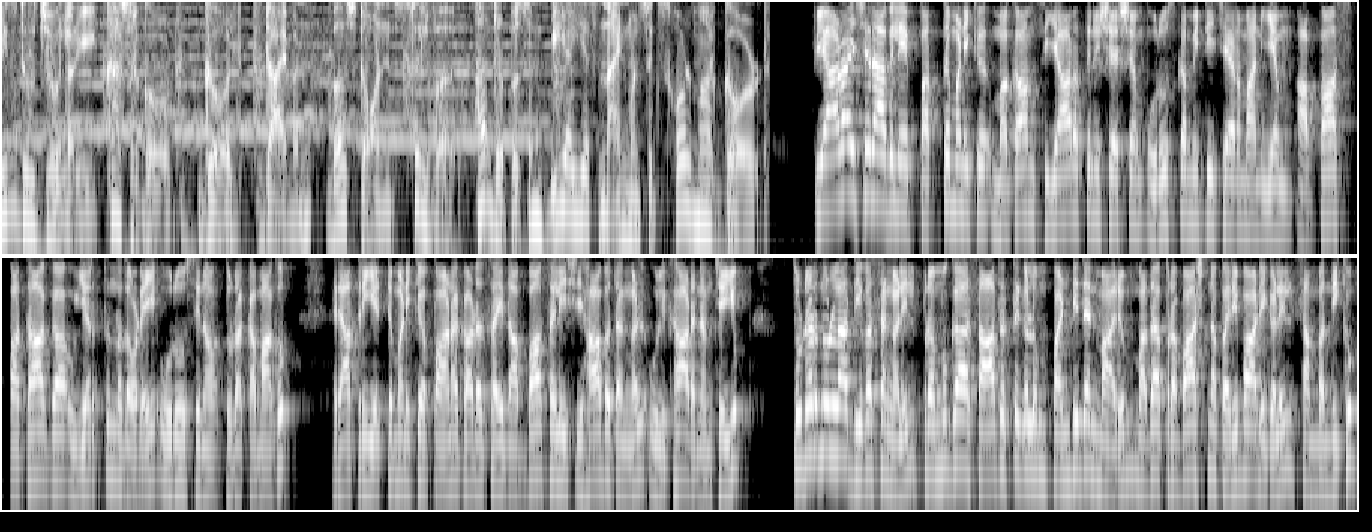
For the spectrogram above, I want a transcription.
Bindu jewellery Kasaragod gold diamond birthstone silver hundred percent B I S nine one six hallmark gold. വ്യാഴാഴ്ച രാവിലെ പത്ത് മണിക്ക് മകാം സിയാറത്തിനു ശേഷം ഉറൂസ് കമ്മിറ്റി ചെയർമാൻ എം അബ്ബാസ് പതാക ഉയർത്തുന്നതോടെ ഉറൂസിന് തുടക്കമാകും. രാത്രി എട്ട് മണിക്ക് പാണക്കാട് സയ്യിദ് അബ്ബാസ് അലി ശിഹാബ് തങ്ങൾ ഉദ്ഘാടനം ചെയ്യും. തുടർന്നുള്ള ദിവസങ്ങളിൽ പ്രമുഖ സാധത്തുകളും പണ്ഡിതന്മാരും മതപ്രഭാഷണ പരിപാടികളിൽ സംബന്ധിക്കും.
